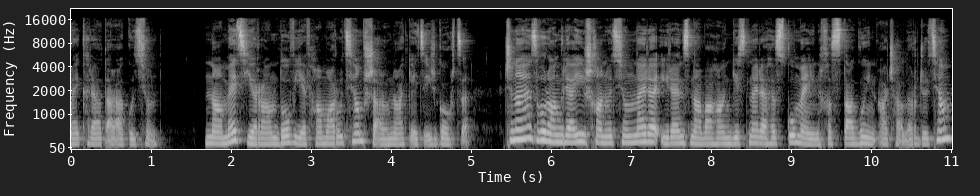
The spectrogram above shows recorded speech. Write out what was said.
մեկ հրատարակություն։ Նա մեծ երանդով եւ համառությամբ շարունակեց իր գործը։ Չնայած որ Անգլիայի իշխանությունները իրենց նավահանգիստները հսկում էին խստագույն աչալրջությամբ,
